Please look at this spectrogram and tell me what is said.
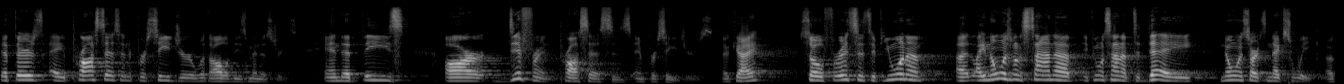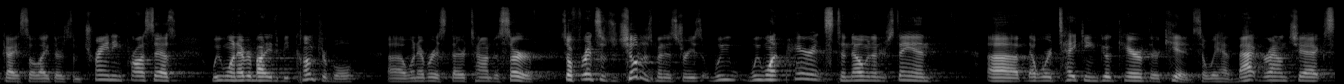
that there's a process and a procedure with all of these ministries, and that these are different processes and procedures, okay? So, for instance, if you want to, uh, like, no one's going to sign up, if you want to sign up today, no one starts next week, okay? So, like, there's some training process. We want everybody to be comfortable uh, whenever it's their time to serve. So, for instance, with children's ministries, we, we want parents to know and understand uh, that we're taking good care of their kids. So, we have background checks,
